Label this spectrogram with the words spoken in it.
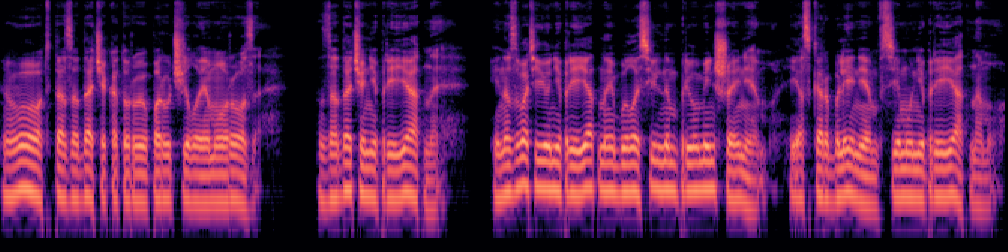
Вот та задача, которую поручила ему Роза. Задача неприятная, и назвать ее неприятной было сильным преуменьшением и оскорблением всему неприятному.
